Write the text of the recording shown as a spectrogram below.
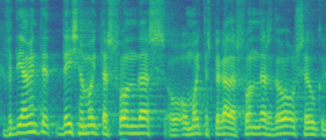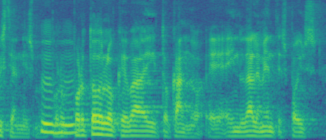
que efectivamente deixa moitas fondas ou, ou moitas pegadas fondas do seu cristianismo, uh -huh. por, por todo lo que vai tocando, e, eh, e indudablemente, pois,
